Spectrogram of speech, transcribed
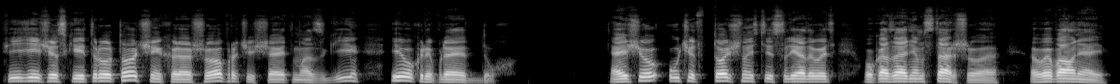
Физический труд очень хорошо прочищает мозги и укрепляет дух. А еще учит в точности следовать указаниям старшего. Выполняй.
